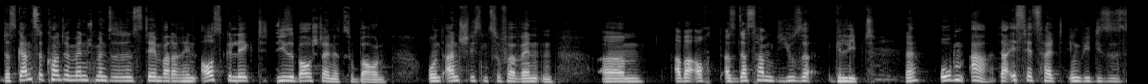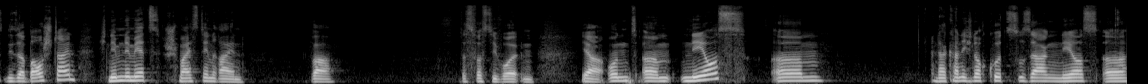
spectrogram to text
das ganze Content-Management-System war darin ausgelegt, diese Bausteine zu bauen und anschließend zu verwenden. Ähm, aber auch, also das haben die User geliebt. Ne? Oben, ah, da ist jetzt halt irgendwie dieses, dieser Baustein. Ich nehme den jetzt, schmeiß den rein. War das, was die wollten. Ja, und ähm, Neos, ähm, da kann ich noch kurz zu sagen, Neos äh,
